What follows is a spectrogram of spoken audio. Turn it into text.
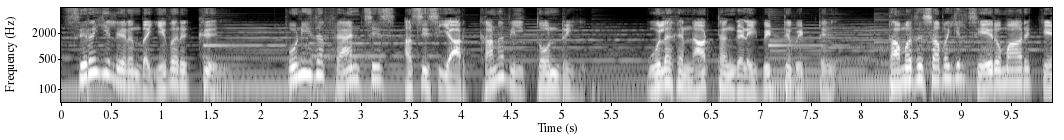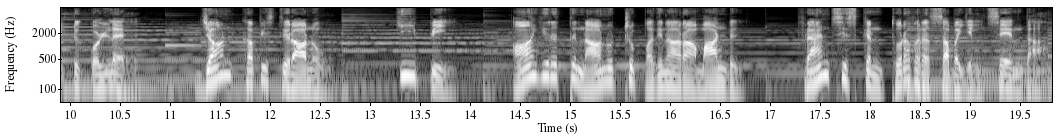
சிறையில் இருந்த இவருக்கு புனித பிரான்சிஸ் அசிசியார் கனவில் தோன்றி உலக நாட்டங்களை விட்டுவிட்டு தமது சபையில் சேருமாறு கேட்டுக்கொள்ள ஜான் கபிஸ்திரானோ கிபி ஆயிரத்து நானூற்று பதினாறாம் ஆண்டு பிரான்சிஸ்கன் துறவர சபையில் சேர்ந்தார்.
